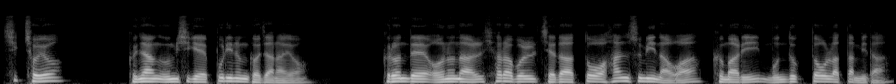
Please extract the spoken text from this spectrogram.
식초요? 그냥 음식에 뿌리는 거잖아요. 그런데 어느 날 혈압을 재다 또 한숨이 나와 그 말이 문득 떠올랐답니다.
